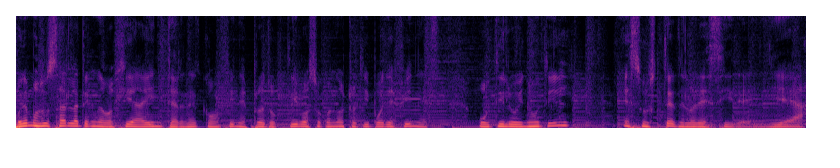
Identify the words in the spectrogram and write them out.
Podemos usar la tecnología e internet con fines productivos o con otro tipo de fines. Útil o inútil, es usted lo decide. Ya.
